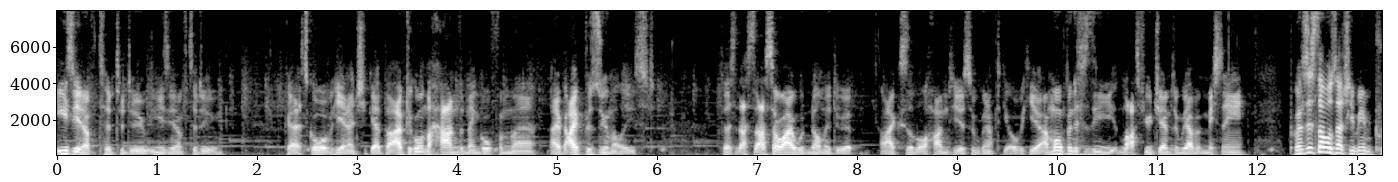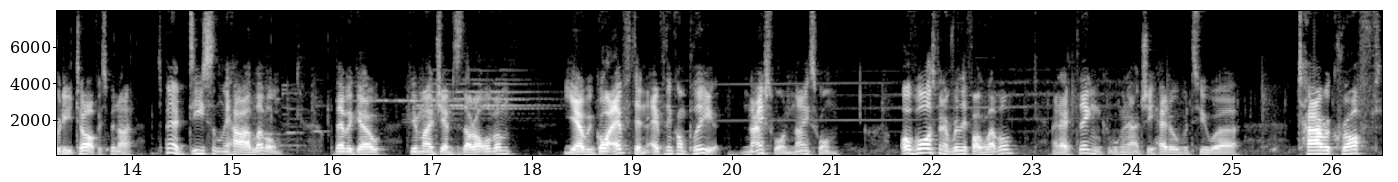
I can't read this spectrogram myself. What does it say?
Easy enough to, to do, easy enough to do. Okay, let's go over here and actually get that. I have to go on the hand and then go from there. I, I presume at least. That's, that's, that's how I would normally do it. Like, there's a little hand here, so we're going to have to get over here. I'm hoping this is the last few gems and we haven't missed any. Because this level's actually been pretty tough. It's been a, it's been a decently hard level. But there we go. Give my gems. Is that all of them? yeah, we've got everything. Everything complete. Nice one, nice one. Overall, it's been a really fun level. And I think we're going to actually head over to uh, Tara Croft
